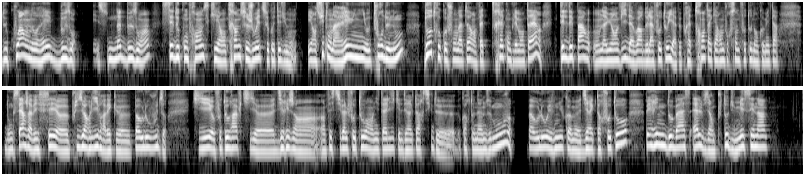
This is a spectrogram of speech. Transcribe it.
de quoi on aurait besoin? Et notre besoin, c'est de comprendre ce qui est en train de se jouer de ce côté du monde. Et ensuite, on a réuni autour de nous d'autres cofondateurs en fait très complémentaires. Dès le départ, on a eu envie d'avoir de la photo. Il y a à peu près 30 à 40% de photos dans Cometa. Donc Serge avait fait euh, plusieurs livres avec euh, Paolo Woods, qui est euh, photographe, qui dirige un, festival photo en Italie, qui est le directeur artistique de Cortona and the Move. Paolo est venu comme directeur photo. Perrine Dobas, elle, vient plutôt du mécénat.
